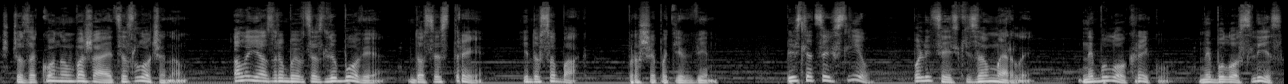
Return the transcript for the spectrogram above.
що законом вважається злочином, але я зробив це з любові до сестри і до собак, прошепотів він. Після цих слів поліцейські завмерли. Не було крику, не було сліз,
